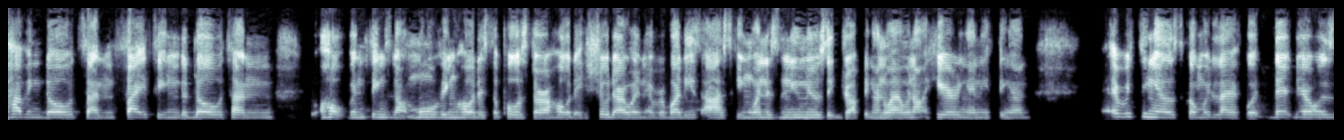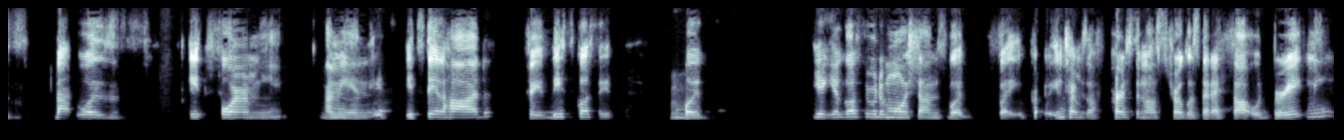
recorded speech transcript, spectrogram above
having doubts and fighting the doubt and how when things not moving how they're supposed to or how they should or when everybody's asking when is new music dropping and why we're not hearing anything and everything else come with life but there there was that was it for me mm-hmm. i mean it, it's still hard to discuss it mm-hmm. but you, you go through the motions but for, in terms of personal struggles that i thought would break me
